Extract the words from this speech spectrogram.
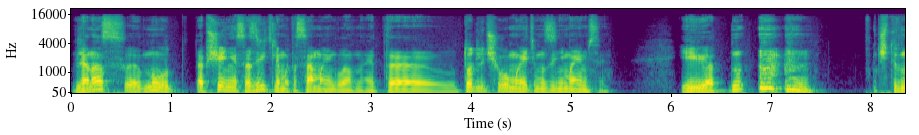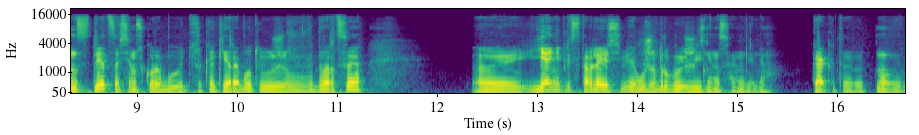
Для нас, э, ну, общение со зрителем это самое главное. Это то, для чего мы этим и занимаемся. И ну, 14 лет, совсем скоро будет, как я работаю уже в дворце. Э, я не представляю себе уже другой жизни, на самом деле. Как это, ну,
